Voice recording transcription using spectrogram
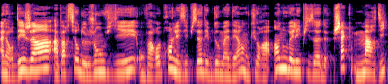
Alors déjà, à partir de janvier, on va reprendre les épisodes hebdomadaires. Donc il y aura un nouvel épisode chaque mardi.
